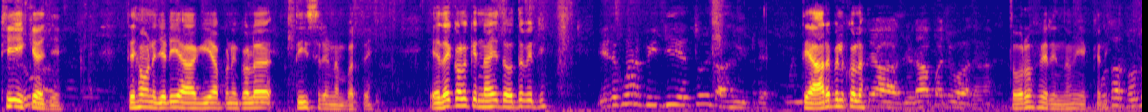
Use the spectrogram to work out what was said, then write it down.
ਠੀਕ ਹੈ ਜੀ। ਤੇ ਹੁਣ ਜਿਹੜੀ ਆ ਗਈ ਆਪਣੇ ਕੋਲ ਤੀਸਰੇ ਨੰਬਰ ਤੇ। ਇਹਦੇ ਕੋਲ ਕਿੰਨਾ ਜੀ ਦੁੱਧ ਵੀਰ ਜੀ? ਇਹਦੇ ਕੋਲ ਰੁਪਏ ਜੀ ਇਹ ਤੋਂ ਵੀ 10 ਲੀਟਰ ਹੈ। ਤਿਆਰ ਬਿਲਕੁਲ? ਤਿਆਰ ਜਿਹੜਾ ਆਪਾਂ ਚਵਾ ਦੇਣਾ। ਤੋਰੋ ਫਿਰ ਇਹਨਾਂ ਵੀ ਇੱਕ ਵਾਰੀ। ਉਹਦਾ ਦੁੱਧ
